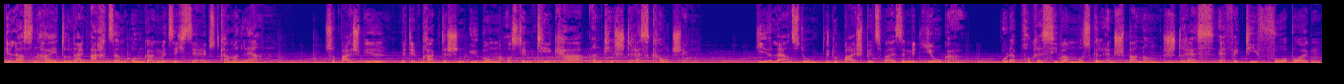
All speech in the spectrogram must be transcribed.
Gelassenheit und ein achtsamer Umgang mit sich selbst kann man lernen. Zum Beispiel mit den praktischen Übungen aus dem TK Anti-Stress-Coaching. Hier lernst du, wie du beispielsweise mit Yoga oder progressiver Muskelentspannung Stress effektiv vorbeugen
